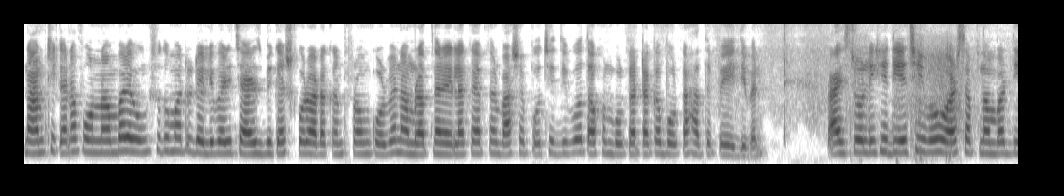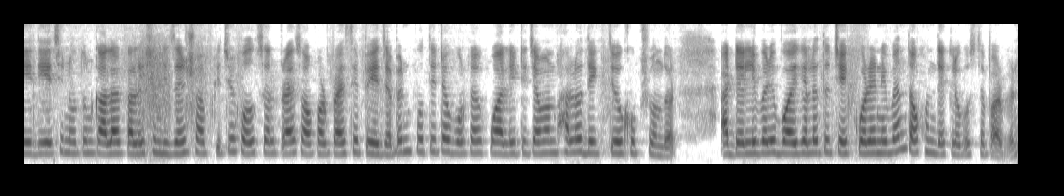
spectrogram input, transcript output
নাম, ঠিকানা, ফোন নাম্বার এবং শুধুমাত্র ডেলিভারি চার্জ বিকাশ করে অর্ডার কনফার্ম করবেন। আমরা আপনার এলাকায় আপনার বাসা পৌঁছে দিব, তখন বোরকার টাকা বোরকা হাতে পেয়ে দিবেন। প্রাইসটাও লিখে দিয়েছি, এবং হোয়াটসঅ্যাপ নাম্বার দিয়ে দিয়েছি। নতুন কালার, কালেকশন, ডিজাইন সব কিছু হোলসেল প্রাইস, অফার প্রাইসে পেয়ে যাবেন। প্রতিটা বোরকার কোয়ালিটি যেমন ভালো, দেখতেও খুব সুন্দর। আর ডেলিভারি বয় গেলে তো চেক করে নেবেন, তখন দেখলে বুঝতে পারবেন।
